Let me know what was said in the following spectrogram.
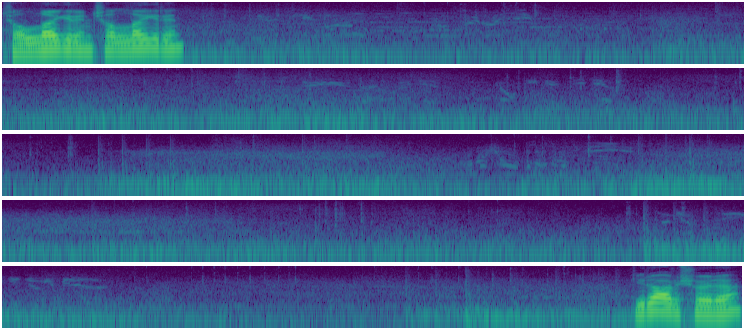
Çalılığa girin, çalılığa girin. Gir abi şöyle.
